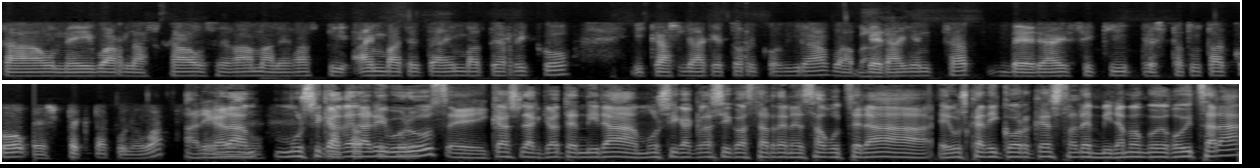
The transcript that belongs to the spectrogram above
Taun, Eibar, Lazkao, Zegama, Legazpi, hainbat eta hainbat herriko ikasleak etorriko dira, ba, Bai. beraientzat beraiziki prestatutako espektakulo bat. Ari gara, Eh, musika gerari buruz, e, ikasleak joaten dira musika klasikoa zer den ezagutzera Euskadiko Orkestraren Miramongo egoitzara,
